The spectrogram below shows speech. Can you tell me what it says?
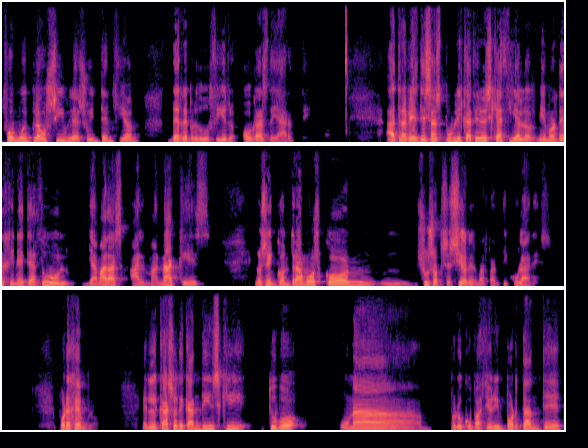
fue muy plausible su intención de reproducir obras de arte. A través de esas publicaciones que hacían los miembros del Jinete Azul, llamadas almanaques, nos encontramos con mm, sus obsesiones más particulares. Por ejemplo, en el caso de Kandinsky tuvo una preocupación importante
